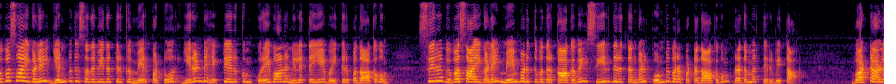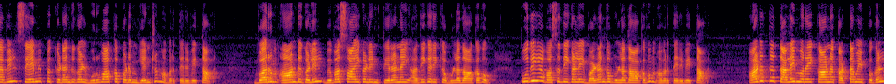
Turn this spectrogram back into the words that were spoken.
விவசாயிகளில் எண்பது சதவீதத்திற்கு மேற்பட்டோர் இரண்டு ஹெக்டேருக்கும் குறைவான நிலத்தையே வைத்திருப்பதாகவும் சிறு விவசாயிகளை மேம்படுத்துவதற்காகவே சீர்திருத்தங்கள் கொண்டுவரப்பட்டதாகவும் பிரதமர் தெரிவித்தார். வட்ட அளவில் சேமிப்பு கிடங்குகள் உருவாக்கப்படும் என்றும் அவர் தெரிவித்தார். வரும் ஆண்டுகளில் விவசாயிகளின் திறனை அதிகரிக்க உள்ளதாகவும் புதிய வசதிகளை வழங்க உள்ளதாகவும் அவர் தெரிவித்தார். அடுத்த தலைமுறைக்கான கட்டமைப்புகள்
